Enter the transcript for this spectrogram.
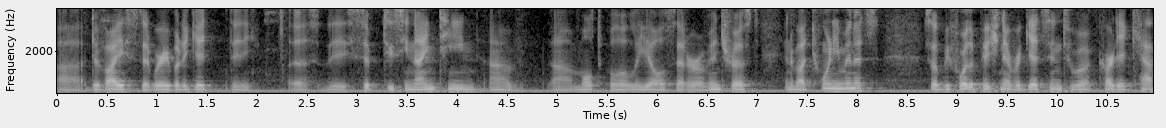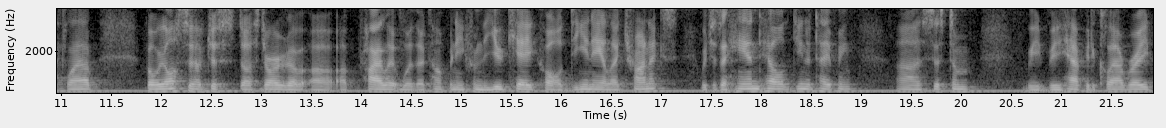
uh, device that we're able to get the, uh, the CYP2C19 uh, multiple alleles that are of interest in about 20 minutes. So before the patient ever gets into a cardiac cath lab. But we also have just uh, started a, a, a pilot with a company from the UK called DNA Electronics, which is a handheld genotyping uh, system. We'd be happy to collaborate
